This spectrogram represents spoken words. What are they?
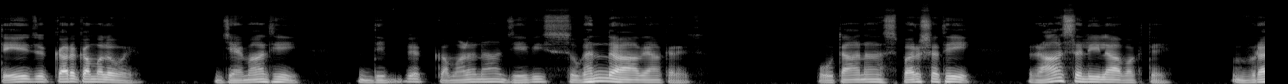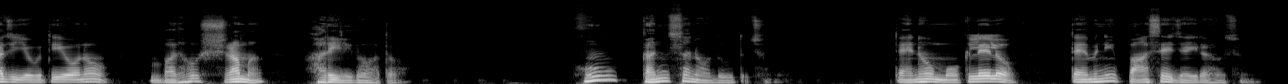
તેજ કરકમલોએ જેમાંથી દિવ્ય કમળના જેવી સુગંધ આવ્યા કરે છે. પોતાના સ્પર્શથી રાસલીલા વખતે વ્રજ યુવતીઓનો બધો શ્રમ હરી લીધો હતો. હું કંસનો દૂત છું. તેનો મોકલેલો, તેમની પાસે જઈ રહ્યો છું.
